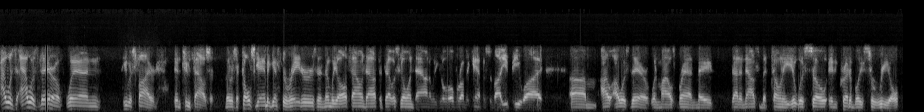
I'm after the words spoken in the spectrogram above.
I was I was there when he was fired in 2000 there was a Colts game against the Raiders, and then we all found out that that was going down, and we go over on the campus of IUPUI. Um, I, I was there when Myles Brand made that announcement, Tony. It was so incredibly surreal.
